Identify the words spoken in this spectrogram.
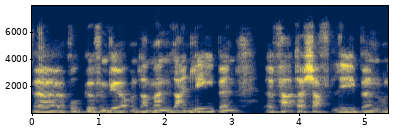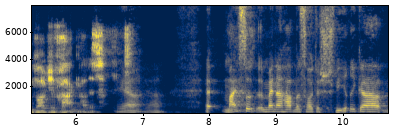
Äh, wo dürfen wir unser Mann sein Leben, äh, Vaterschaft leben und solche Fragen alles. Ja, ja. Äh, meinst du, Männer haben es heute schwieriger,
